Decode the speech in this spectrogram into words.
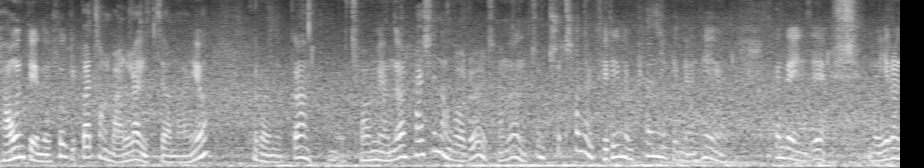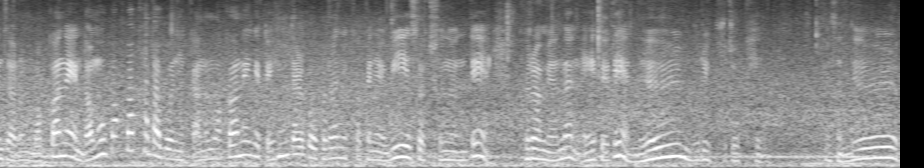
가운데는 흙이 바짝 말라 있잖아요. 그러니까 뭐 저면을 하시는 거를 저는 좀 추천을 드리는 편이기는 해요. 근데 이제 뭐 이런저런 뭐 꺼내 너무 빡빡하다 보니까는 뭐 꺼내기도 힘들고 그러니까 그냥 위에서 주는데 그러면은 애들이 늘 물이 부족해요. 그래서 늘,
